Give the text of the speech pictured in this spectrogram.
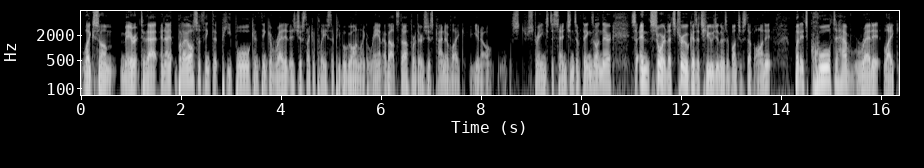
like some merit to that. And i but i also think that people can think of reddit as just like a place that people go on like rant about stuff or there's just kind of like you know strange dissensions of things on there. So and sure that's true because it's huge and there's a bunch of stuff on it. But it's cool to have reddit like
